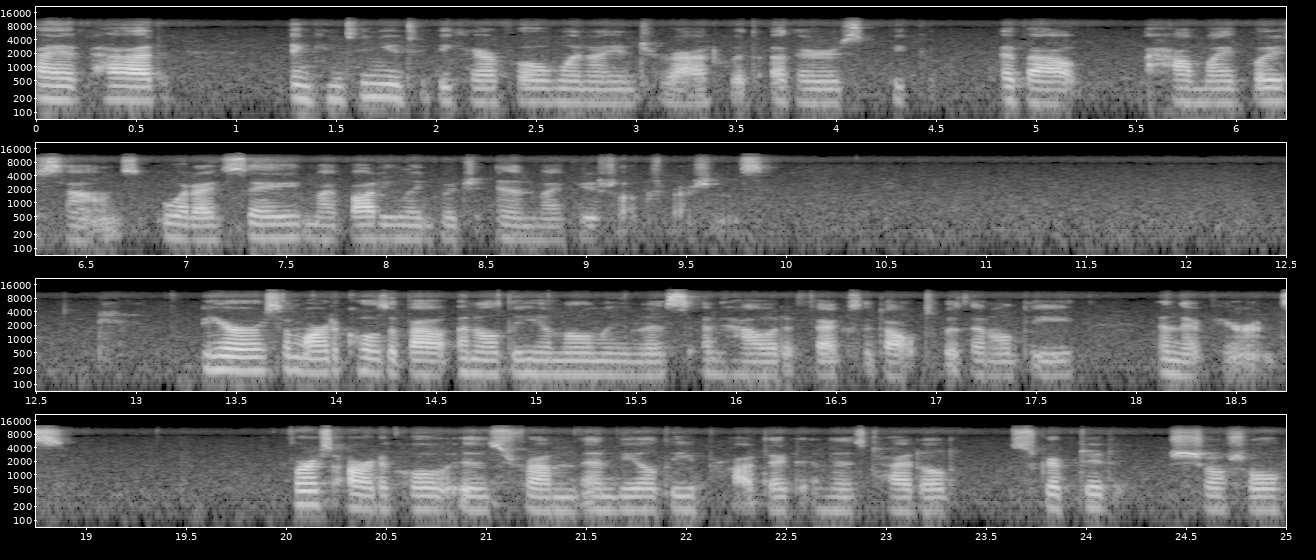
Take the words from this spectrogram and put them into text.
I have had and continue to be careful when I interact with others about how my voice sounds, what I say, my body language, and my facial expressions. Here are some articles about NLD and loneliness and how it affects adults with NLD and their parents. First article is from the NVLD project and is titled Scripted Social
